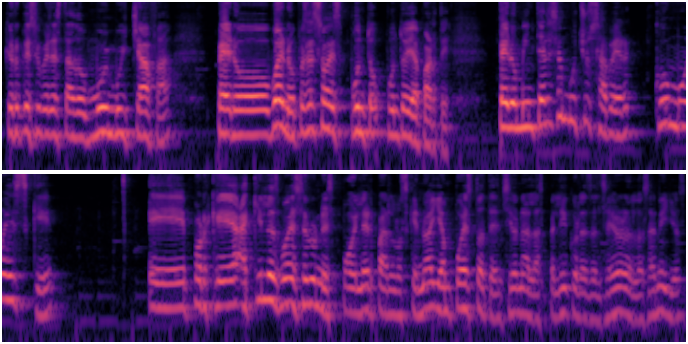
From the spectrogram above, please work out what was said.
Creo que eso hubiera estado muy, muy chafa. Pero bueno, pues eso es punto, punto y aparte. Pero me interesa mucho saber cómo es que eh, porque aquí les voy a hacer un spoiler para los que no hayan puesto atención a las películas del Señor de los Anillos.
